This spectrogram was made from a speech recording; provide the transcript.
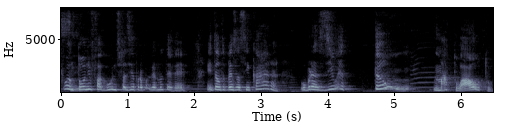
que o. Antônio Fagundes fazia propaganda na TV. Então tu pensa assim, cara, o Brasil é tão mato alto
